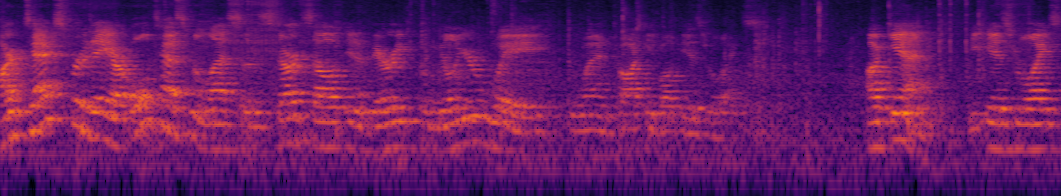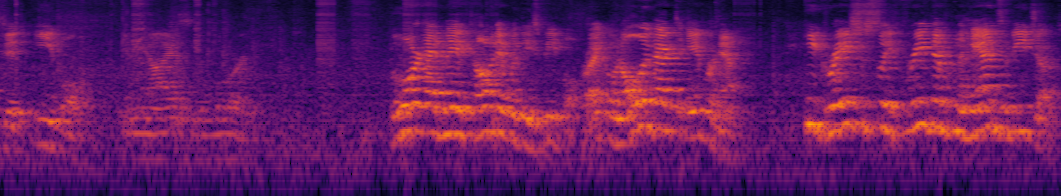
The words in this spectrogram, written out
Our text for today, our Old Testament lesson, starts out in a very familiar way when talking about the Israelites. Again, the Israelites did evil in the eyes of the Lord. The Lord had made a covenant with these people, right? Going all the way back to Abraham. He graciously freed them from the hands of Egypt.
